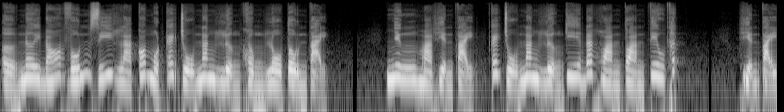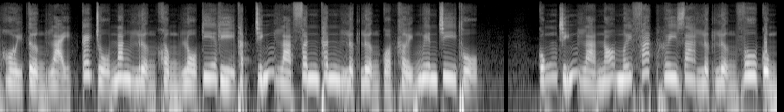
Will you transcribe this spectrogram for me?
ở nơi đó vốn dĩ là có một cái chủ năng lượng khổng lồ tồn tại. Nhưng mà hiện tại, cái chủ năng lượng kia đã hoàn toàn tiêu thất. Hiện tại hồi tưởng lại, cái chủ năng lượng khổng lồ kia kỳ thật chính là phân thân lực lượng của khởi nguyên chi thụ. Cũng chính là nó mới phát huy ra lực lượng vô cùng.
